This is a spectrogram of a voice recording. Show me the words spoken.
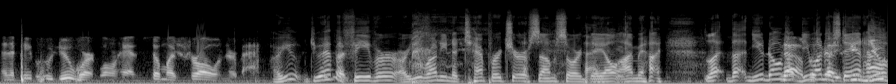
and the people who do work won't have so much straw on their back. Are you? Do you have a fever? Are you running a temperature of some sort, Dale? you. I mean, I, let, that, you don't. No, do you understand you, how? you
